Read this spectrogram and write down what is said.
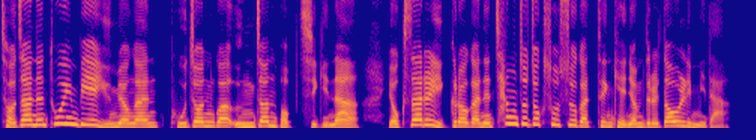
저자는 토인비의 유명한 보전과 응전 법칙이나 역사를 이끌어가는 창조적 소수 같은 개념들을 떠올립니다.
